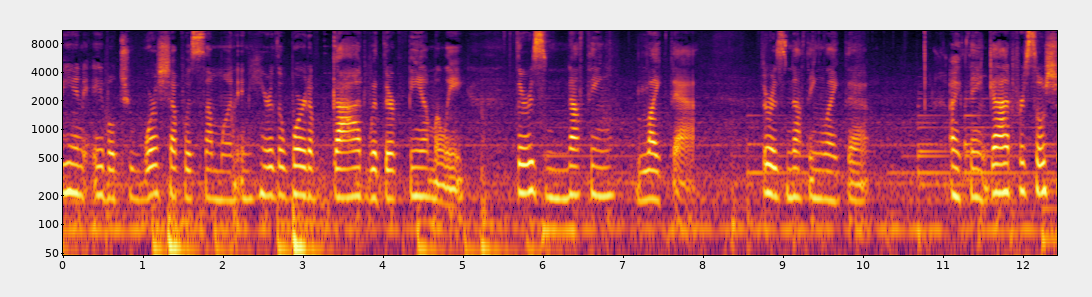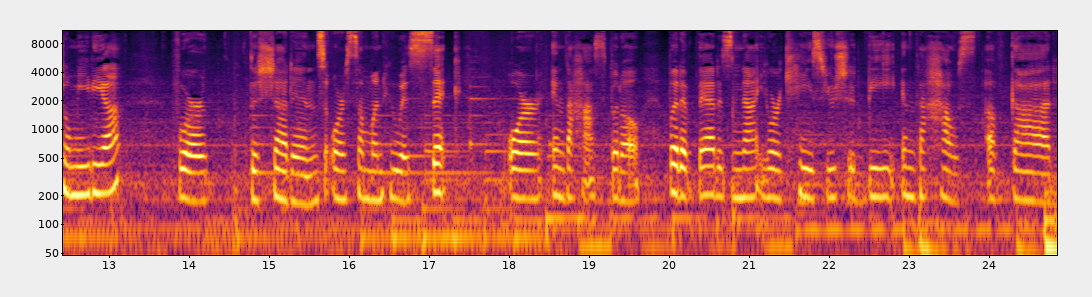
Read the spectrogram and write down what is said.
being able to worship with someone and hear the word of God with their family. There is nothing like that. There is nothing like that. I thank God for social media, for the shut ins, or someone who is sick or in the hospital. But if that is not your case, you should be in the house of God.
